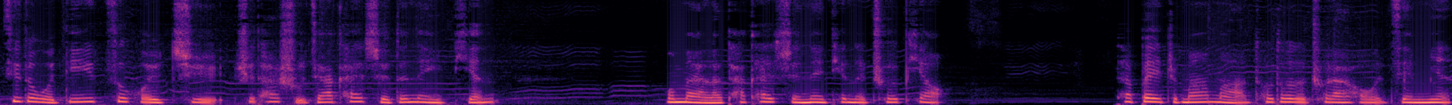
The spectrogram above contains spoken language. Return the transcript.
记得我第一次回去是他暑假开学的那一天，我买了他开学那天的车票，他背着妈妈偷偷的出来和我见面。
